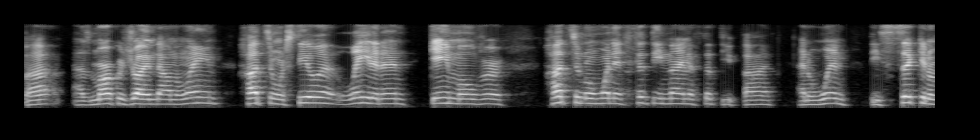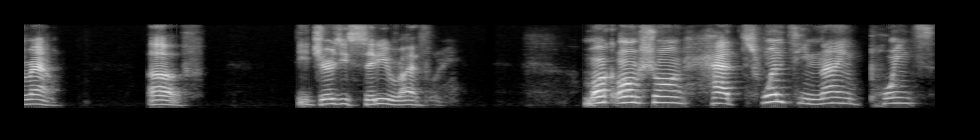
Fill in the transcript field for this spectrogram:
But as Mark was driving down the lane, Hudson would steal it, laid it in, game over. Hudson will win it 59 to 55 and win the second round of the Jersey City rivalry. Mark Armstrong had 29 points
